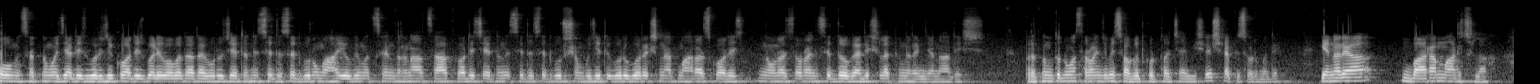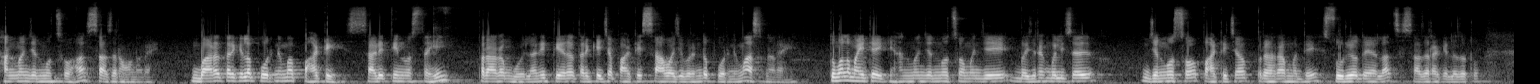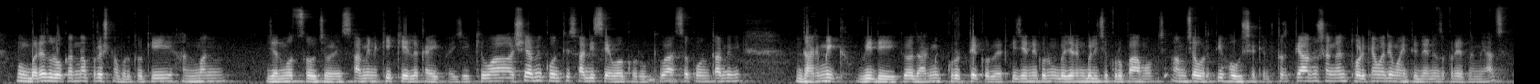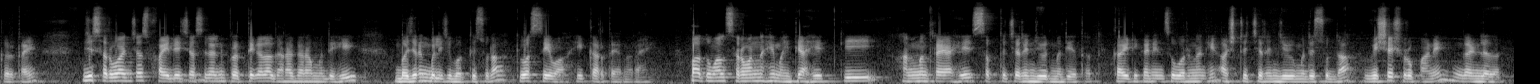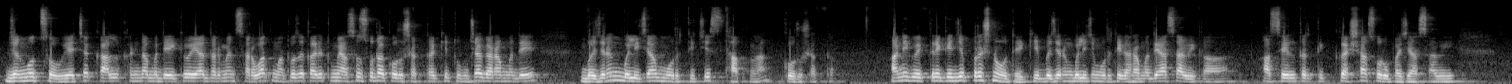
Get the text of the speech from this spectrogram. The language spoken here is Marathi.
ओम सतनम जयदेश गुरुजी कॉलेज बड़े बाबा दादा गुरु चैतन्य सिद्ध सद्गुरु महायोगी मत्स्येंद्रनाथ साहब कॉलेज चैतन्य सिद्ध सद्गुरु शंभुजीती गुरु गोरक्षनाथ महाराज कॉलेज आदेश नवनाथ चौरांचे सिद्ध आदेश लक्ष्मी निरंजन आदेश। प्रथम तर तुम्हाला सर्वांचे मी स्वागत करतो आजच्या विशेष एपिसोडमध्ये येणाऱ्या बारा मार्चला हनुमान जन्मोत्सव हा साजरा होणार आहे. बारा तारखेला पौर्णिमा पहाटे साडेतीन वाजताही प्रारंभ होईल आणि तेरा तारखेच्या पहाटे सहा वाजेपर्यंत पौर्णिमा असणार आहे. तुम्हाला माहिती आहे की हनुमान जन्मोत्सव म्हणजे बजरंगबलीचा जन्मोत्सव पहाटेच्या प्रहरामध्ये सूर्योदयालाच साजरा केला जातो. मग बऱ्याच लोकांना प्रश्न पडतो की हनुमान जन्मोत्सवच्या वेळेस आम्ही नक्की केलं काही पाहिजे? किंवा अशी आम्ही कोणती साधी सेवा करू? किंवा असं कोणतं आम्ही धार्मिक विधी किंवा धार्मिक कृत्य करूयात की जेणेकरून बजरंगबलीची कृपा आम आमच्यावरती होऊ शकेल? तर त्या अनुषंगाने थोडक्यामध्ये माहिती देण्याचा प्रयत्न मी आज करत आहे. जे सर्वांच्याच फायद्याचे असेल आणि प्रत्येकाला घराघरामध्ये ही बजरंगबलीची भक्तीसुद्धा किंवा सेवा ही करता येणार आहे. पहा तुम्हाला सर्वांना हे माहिती आहे की हनुमंतराया हे सप्तचिरंजीवींमध्ये येतात. काही ठिकाणी यांचं वर्णन हे अष्टचिरंजीवीमध्ये सुद्धा विशेष रूपाने गणलं जातं. जन्मोत्सव याच्या कालखंडामध्ये किंवा या दरम्यान सर्वात महत्त्वाचं कार्य तुम्ही असं सुद्धा करू शकता की तुमच्या घरामध्ये बजरंगबलीच्या मूर्तीची स्थापना करू शकता. अनेक व्यतिरेकींचे प्रश्न होते की बजरंगबलीची मूर्ती घरामध्ये असावी का? असेल तर ती कशा स्वरूपाची असावी?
